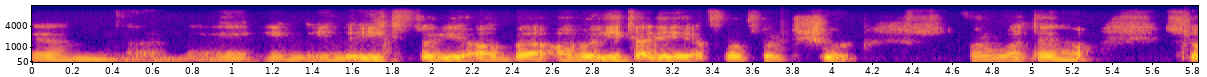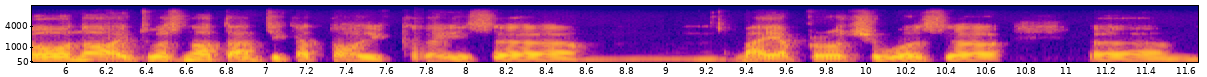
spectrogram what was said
um, in in the history of uh, of Italy for for sure, for what I know. So no, it was not anti-Catholic. Is um, my approach was. Uh, um,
